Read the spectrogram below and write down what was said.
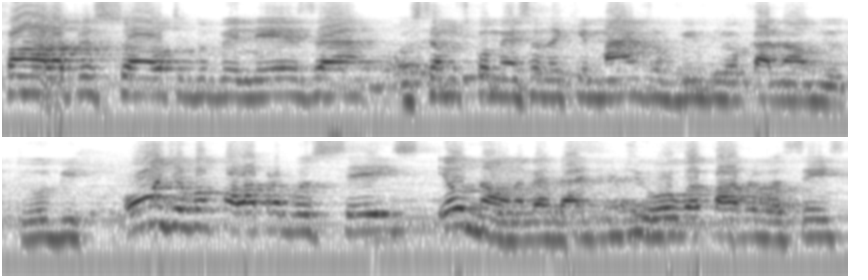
Fala pessoal, tudo beleza? Estamos começando aqui mais um vídeo no meu canal no YouTube, onde eu vou falar para vocês, eu não, na verdade, o Diogo vai falar para vocês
